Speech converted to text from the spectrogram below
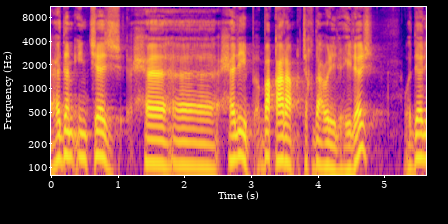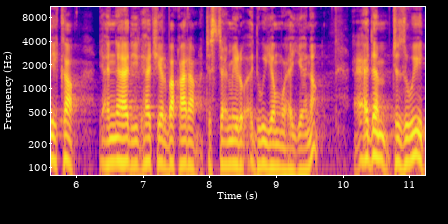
عدم إنتاج آه، حليب بقرة تخضع للعلاج. وذلك لأن هذه هذه البقرة تستعمل أدوية معينة. عدم تزويد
